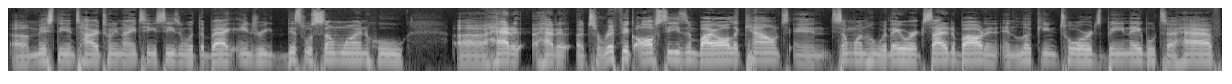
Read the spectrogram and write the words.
Uh, missed the entire 2019 season with the back injury. This was someone who uh, had a, had a, a terrific offseason by all accounts, and someone who they were excited about and, and looking towards being able to have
